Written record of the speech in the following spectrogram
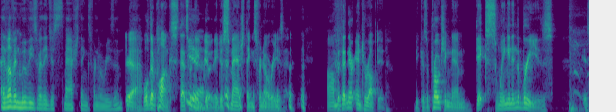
I love in movies where they just smash things for no reason. Yeah. Well, they're punks. That's what yeah. they do. They just smash things for no reason. Um, but then they're interrupted because approaching them, dick swinging in the breeze, is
